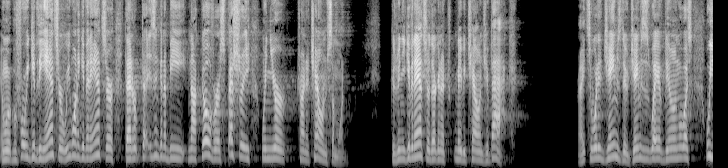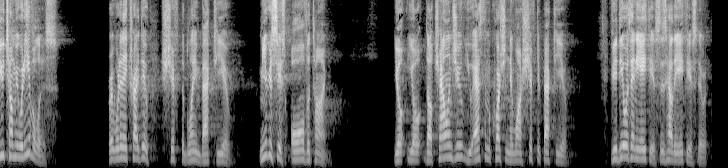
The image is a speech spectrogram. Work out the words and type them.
And before we give the answer, we want to give an answer that isn't going to be knocked over, especially when you're trying to challenge someone. Because when you give an answer, they're going to maybe challenge you back. Right? So what did James do? James's way of dealing was, well, you tell me what evil is. Right? What do they try to do? Shift the blame back to you. I mean, you're going to see this all the time. You'll, you'll, they'll challenge you. You ask them a question, they want to shift it back to you. If you deal with any atheists, this is how the atheists do it.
